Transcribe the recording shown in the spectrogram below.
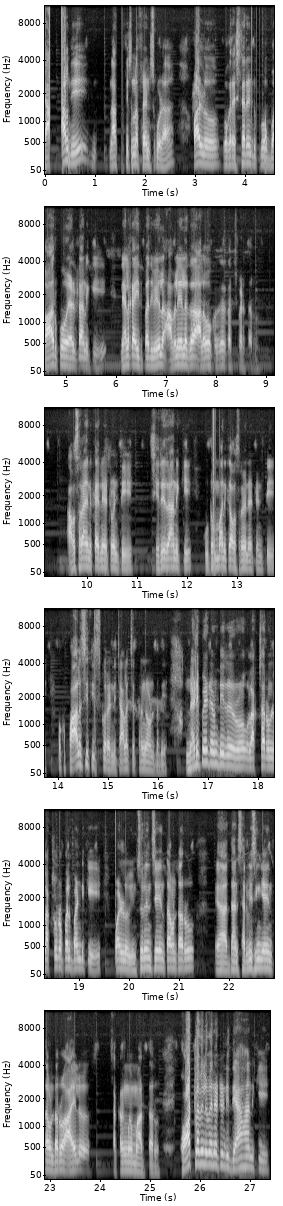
చాలామంది నాకు తెలిసిన ఫ్రెండ్స్ కూడా వాళ్ళు ఒక రెస్టారెంట్కో బార్కో వెళ్ళటానికి నెలకు ఐదు పదివేలు అవలేలుగా అలవోకగా ఖర్చు పెడతారు. అవసరానికైనటువంటి శరీరానికి కుటుంబానికి అవసరమైనటువంటి ఒక పాలసీ తీసుకోరండి. చాలా చిత్రంగా ఉంటుంది. నడిపేటువంటి రో- లక్ష రెండు లక్షల రూపాయల బండికి వాళ్ళు ఇన్సూరెన్స్ చేయిస్తూ ఉంటారు. దాని సర్వీసింగ్ చేయిస్తూ ఉంటారు. ఆయిల్ సక్రమంగా మారుతారు. కోట్ల విలువైనటువంటి దేహానికి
